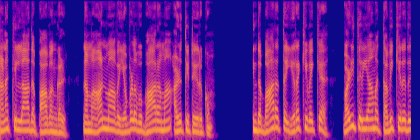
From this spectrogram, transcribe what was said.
கணக்கில்லாத பாவங்கள் நம்ம ஆன்மாவை எவ்வளவு பாரமா அழுத்திட்டு இருக்கும். இந்த பாரத்தை இறக்கி வைக்க வழி தெரியாம தவிக்கிறது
